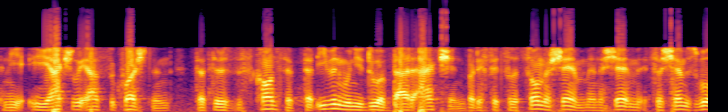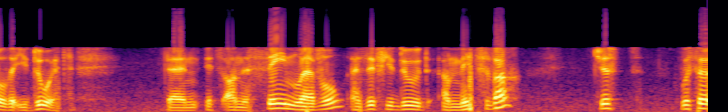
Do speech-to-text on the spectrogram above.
and he, he actually asks the question that there's this concept that even when you do a bad action, but if it's Ratzon Hashem and Hashem, it's Hashem's will that you do it, then it's on the same level as if you do a mitzvah, just with a,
